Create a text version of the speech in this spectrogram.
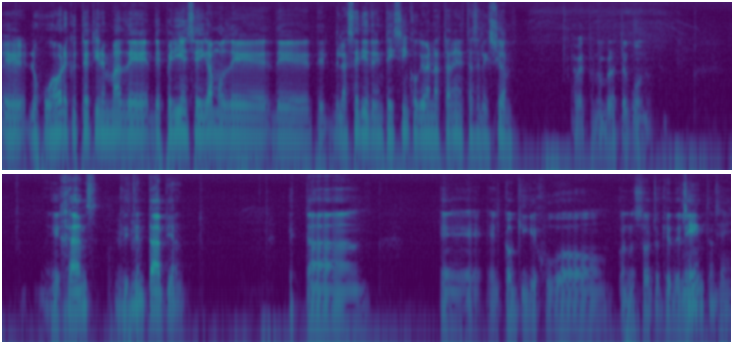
eh, los jugadores que ustedes tienen más de, experiencia, digamos, de, de, la serie 35 que van a estar en esta selección? A ver, por nombraste alguno. Eh, Hans, Cristian Tapia, está eh, el Coqui que jugó con nosotros, que es de Linton. Sí,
